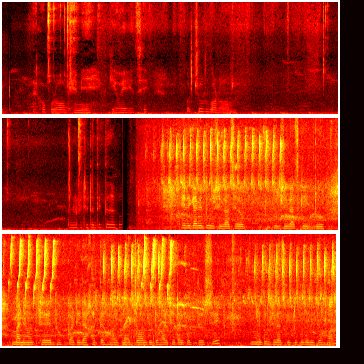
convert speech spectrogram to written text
একটু দেখো পুরো ঘেমে কি হয়ে গেছে। প্রচুর গরম। তোমরা ভিডিওটা দেখতে থাকো। এদিকে আমি তুলসী গাছে তুলসী গাছকে একটু মানে হচ্ছে ধূপকাঠি দেখাতে হয় প্লাস জল দিতে হয়, সেটাই করতে এসেছি। মানে তুলসী গাছকে একটু পুজো দিতে হয়।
